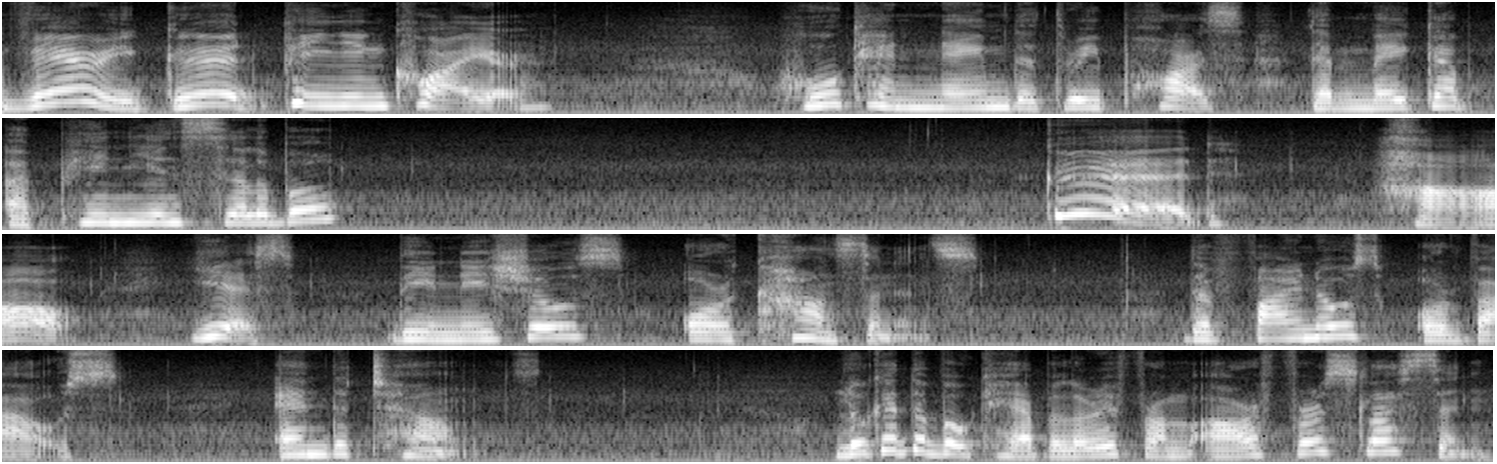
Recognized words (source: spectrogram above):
，very good，拼音 choir。Who can name the three parts that make up a pinyin syllable? Good. 好。Yes, the initials or consonants, the finals or vowels, and the tones. Look at the vocabulary from our first lesson.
